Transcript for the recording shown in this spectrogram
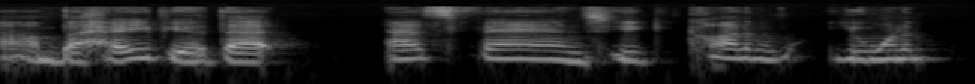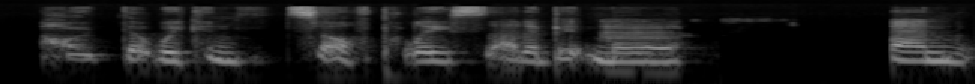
um, behavior that as fans you kind of you want to hope that we can self-police that a bit more and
